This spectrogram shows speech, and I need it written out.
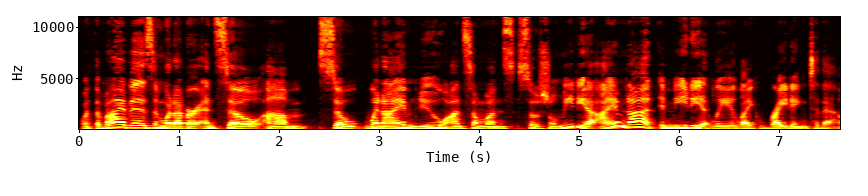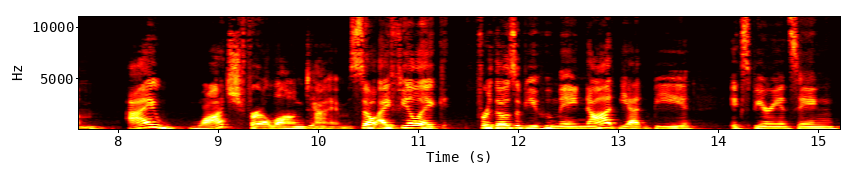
what the vibe is and whatever. And so, um, so when I am new on someone's social media, I am not immediately like writing to them. I watch for a long time. Yeah. So I feel like for those of you who may not yet be experiencing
